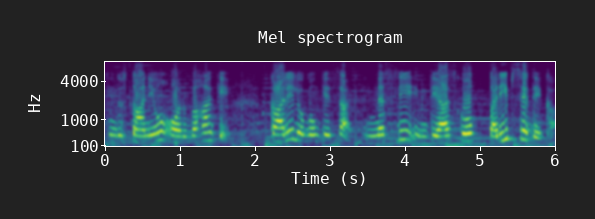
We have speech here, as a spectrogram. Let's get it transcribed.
हिंदुस्तानियों और वहाँ के काले लोगों के साथ नस्ली इम्तियाज़ को करीब से देखा।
